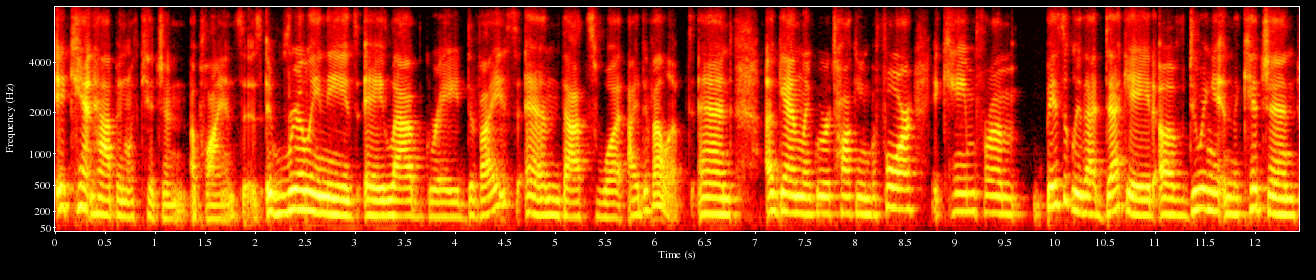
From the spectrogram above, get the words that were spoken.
it can't happen with kitchen appliances. It really needs a lab grade device, and that's what I developed. And again, like we were talking before, it came from basically that decade of doing it in the kitchen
